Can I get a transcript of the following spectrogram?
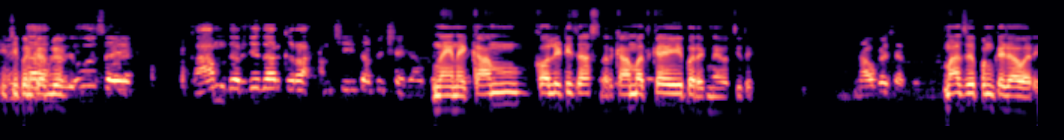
तिची पण कंप्लीट झाली. हो काम दर्जेदार करा. आमची हीच अपेक्षा आहे. नाही नाही काम क्वालिटीचं असणार. कामात काही फरक नाही होत तिथे. नाव काय साहेब? माझं पंकज आवारे.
